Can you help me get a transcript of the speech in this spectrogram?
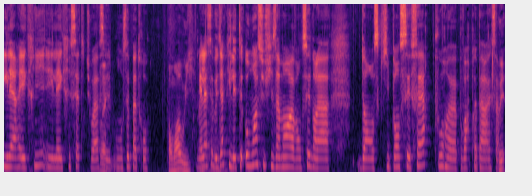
il a réécrit et il a écrit 7, tu vois, Ouais. on sait pas trop. Pour moi, oui. Mais là, ça veut dire qu'il était au moins suffisamment avancé dans la dans ce qu'il pensait faire pour euh, pouvoir préparer ça. Oui,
